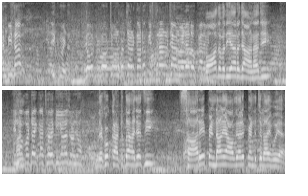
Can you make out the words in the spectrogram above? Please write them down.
ਐਮਪੀ ਸਾਹਿਬ ਇੱਕ ਮਿੰਟ। ਡੋਰ ਟੂ ਡੋਰ ਚੋਣ ਪ੍ਰਚਾਰ ਕਰੋ। ਕਿਸ ਤਰ੍ਹਾਂ ਰੁਝਾਨ ਮਿਲਿਆ ਲੋਕਾਂ ਦੇ ਬਹੁਤ ਵਧੀਆ ਰੁਝਾਨ ਹੈ ਜੀ? ਇੰਨਾ ਵੱਡਾ ਇਕੱਠ ਹੋਇਆ ਕੀ ਕਹਿਣਾ ਚਾਹੁੰਦੇ ਹੋ? ਦੇਖੋ ਕੱਟ ਤਾਂ ਹਜੇ ਸੀ। ਸਾਰੇ ਪਿੰਡਾਂ ਵਾਲੇ ਆਪਦੇ ਵਾਲੇ ਪਿੰਡ ਚਲਾਏ ਹੋਏ ਆ।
